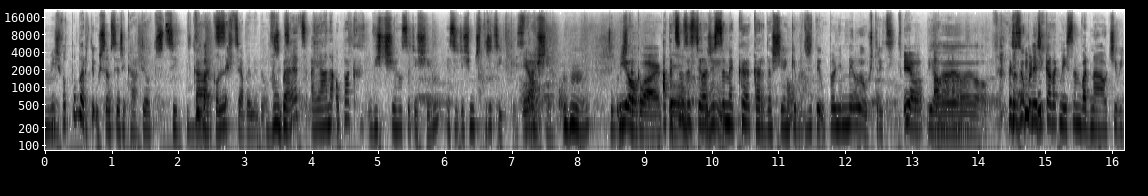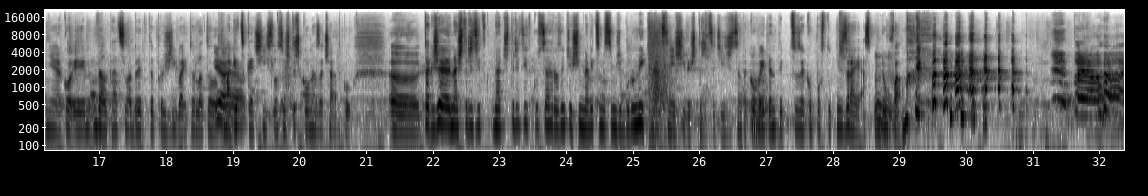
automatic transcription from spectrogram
víš, od puberty. Už jsem si říkala, ty třicítka, Vůbec. jako nechci, aby mi bylo 30. Vůbec? A já naopak, víš, čeho se těším? Já se těším čtyřicítky, strašně. Mhm. Že budeš Jo. taková, jako... A teď jsem zjistila, že Hmm. jsem jak Kardashianky, protože ty úplně milujou čtyřicítku. Jo, Jo, jo, aha, jo, aha. jo. Takže si úplně říká, tak nejsem vadná, očividně, jako i velká celebrity to prožívají, tohleto Jo, jo. magické číslo se čtyřkou na začátku. Uh, takže na 40, na 40 se hrozně těším, navíc myslím, že budu nejkrásnější ve 40, že jsem takový Mhm. ten typ, co jako postupně zraje, aspoň doufám. to je,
